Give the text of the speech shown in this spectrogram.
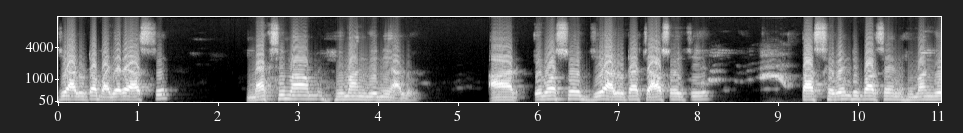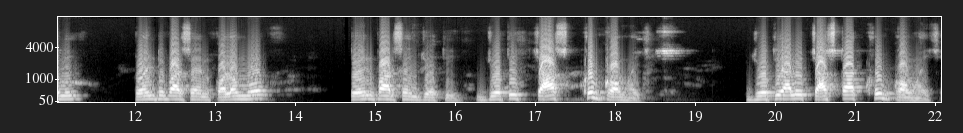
যে আলুটা বাজারে আসছে ম্যাক্সিমাম হিমাঙ্গিনী আলু। আর এবছর যে আলুটা চাষ হয়েছে, তার seventy percent Himangini twenty percent Colombo ten percent Jyoti. জ্যোতির চাষ খুব কম হয়েছে। জ্যোতি আলুর চাষটা খুব কম হয়েছে।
